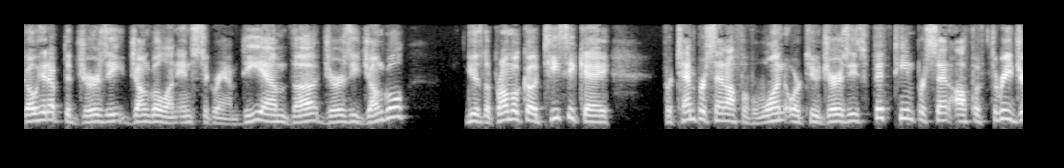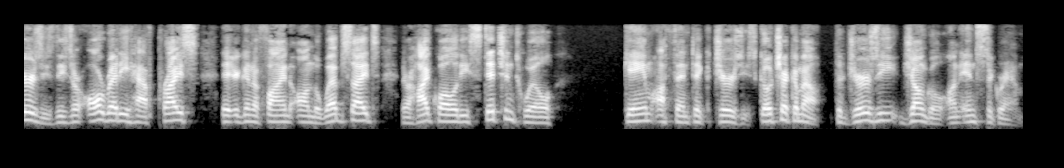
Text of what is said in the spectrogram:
Go hit up the Jersey Jungle on Instagram. DM the Jersey Jungle. Use the promo code TCK for 10% off of one or two jerseys, 15% off of three jerseys. These are already half price that you're going to find on the websites. They're high quality, stitch and twill, game authentic jerseys. Go check them out. The Jersey Jungle on Instagram.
